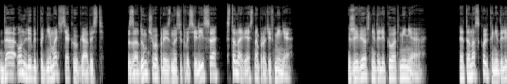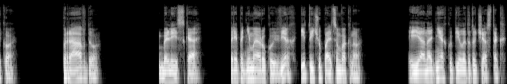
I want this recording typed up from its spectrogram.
«Да, он любит поднимать всякую гадость», задумчиво произносит Василиса, становясь напротив меня. «Живешь недалеко от меня. Это насколько недалеко?» «Правду?» «Близко». Приподнимаю руку вверх и тычу пальцем в окно. «Я на днях купил этот участок».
